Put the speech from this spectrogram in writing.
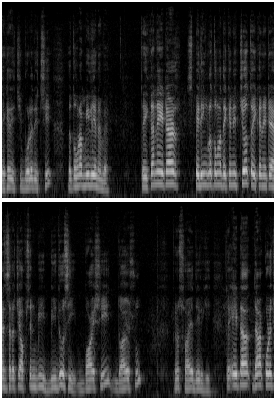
দেখে দিচ্ছি, বলে দিচ্ছি, তো তোমরা মিলিয়ে নেবে। তো এখানে এটার স্পেলিংগুলো তোমরা দেখে নিচ্ছ, তো এখানে এটা অ্যান্সার হচ্ছে অপশন বি বিদুষী, বয়সী, দয়সু ছয় দীর্ঘী। তো এটা যারা করেছ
